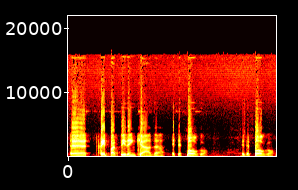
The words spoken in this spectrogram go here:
eh, tre partite in casa, ed è poco, ed è poco,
